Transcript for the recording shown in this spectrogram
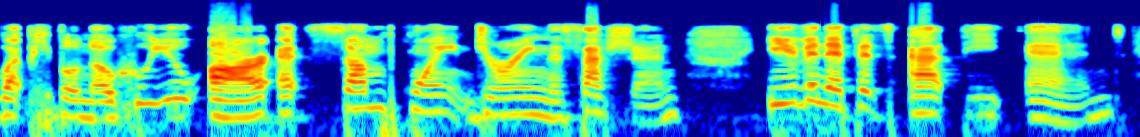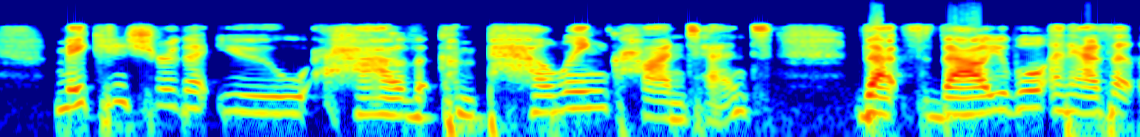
let people know who you are at some point during the session even if it's at the end making sure that you have compelling content that's valuable and has at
